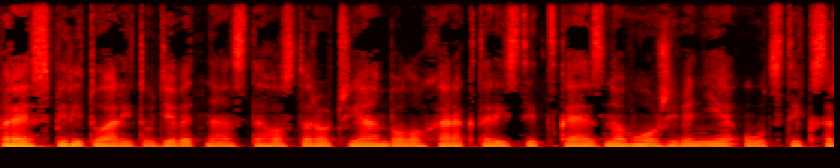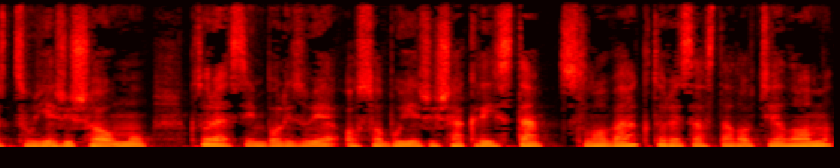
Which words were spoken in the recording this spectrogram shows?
Pre spiritualitu 19. storočia bolo charakteristické znovu oživenie úcty k srdcu Ježišovmu, ktoré symbolizuje osobu Ježiša Krista, slova, ktoré sa stalo telom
